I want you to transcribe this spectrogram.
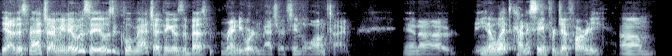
Yeah, this match, I mean, it was it was a cool match. I think it was the best Randy Orton match I've seen in a long time. And uh, you know what? Kind of same for Jeff Hardy. Um,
